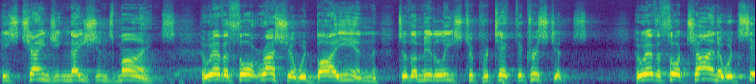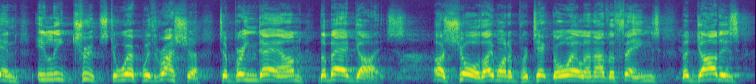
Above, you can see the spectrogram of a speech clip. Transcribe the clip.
He's changing nations' minds. Whoever thought Russia would buy in to the Middle East to protect the Christians? Whoever thought China would send elite troops to work with Russia to bring down the bad guys? Oh, sure, they want to protect oil and other things, but God is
